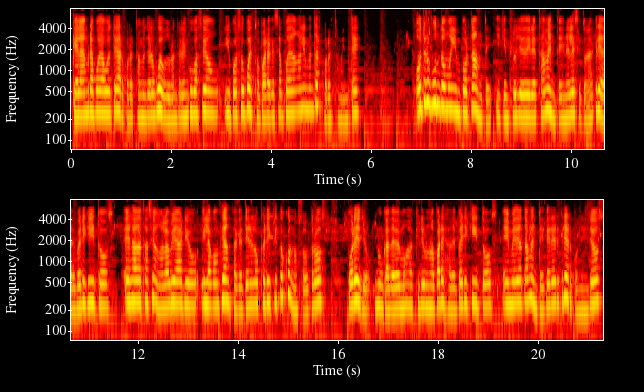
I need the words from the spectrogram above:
que la hembra pueda voltear correctamente los huevos durante la incubación y por supuesto para que se puedan alimentar correctamente. Otro punto muy importante y que influye directamente en el éxito en la cría de periquitos es la adaptación al aviario y la confianza que tienen los periquitos con nosotros. Por ello, nunca debemos adquirir una pareja de periquitos e inmediatamente querer criar con ellos,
